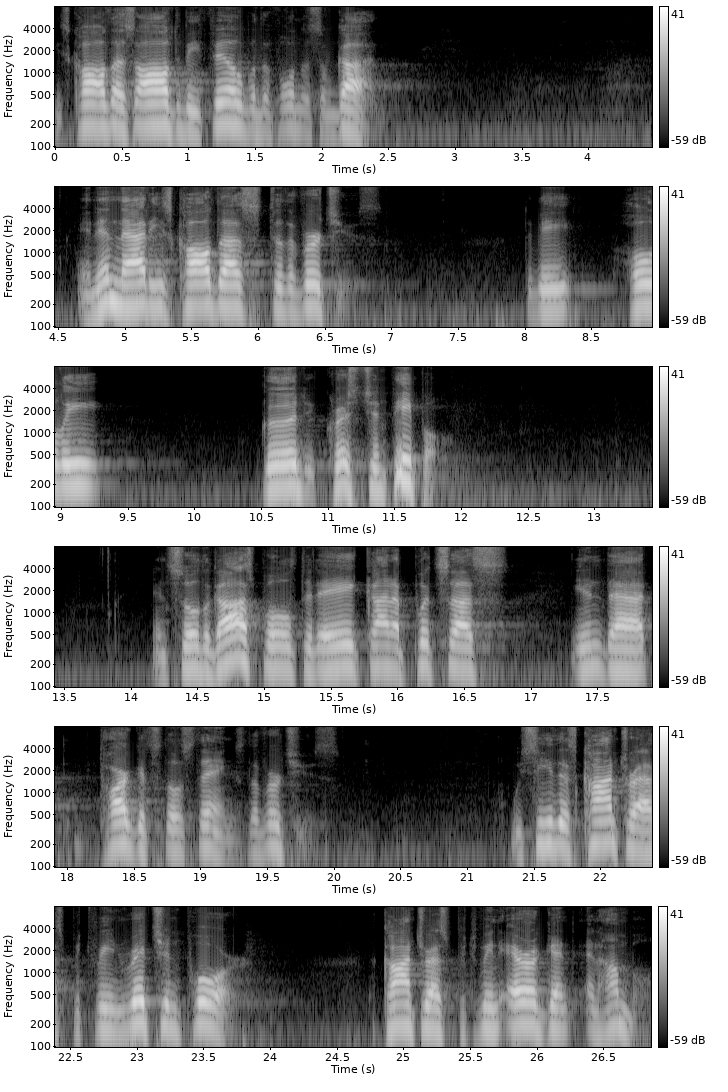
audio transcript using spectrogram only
He's called us all to be filled with the fullness of God. And in that, he's called us to the virtues, to be holy, good Christian people. And so the gospel today kind of puts us in that, targets those things, the virtues. We see this contrast between rich and poor, the contrast between arrogant and humble,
